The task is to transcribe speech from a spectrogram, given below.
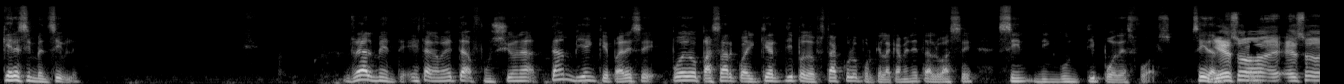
que eres invencible. Realmente, esta camioneta funciona tan bien que parece puedo pasar cualquier tipo de obstáculo porque la camioneta lo hace sin ningún tipo de esfuerzo. Sí, y eso, eso,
